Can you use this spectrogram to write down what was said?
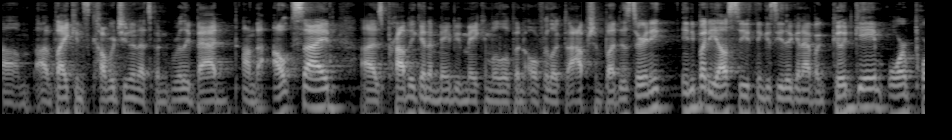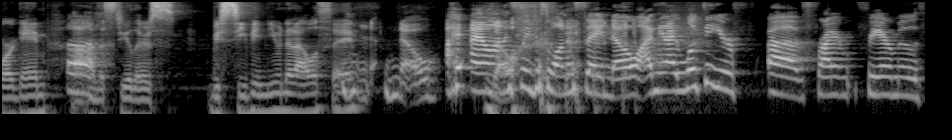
um, a Vikings coverage unit that's been really bad on the outside uh, is probably going to maybe make him a little bit an overlooked option. But is there any anybody else that you think is either going to have a good game or poor game uh, on the Steelers? receiving unit, I will say. No, I, I honestly no. just want to say no. I mean, I looked at your uh, Freiermuth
